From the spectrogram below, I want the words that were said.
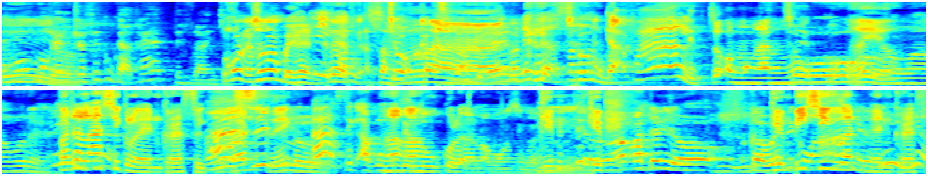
Ngomong Iya. handcraft itu gak kreatif lah anjing. Kok gak senang behen Iya, craft? gak gak senang seneng. Kau ini gak seneng, gak valid cok omonganmu Cok, itu. Ayo. ngawur ya. Padahal asik loh handcraft itu kan. Asik. Asik, lho. asik aku mesti tuku lek ana wong sing Game Iya, game aku ada yo gawe game PC kan aneh. handcraft.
